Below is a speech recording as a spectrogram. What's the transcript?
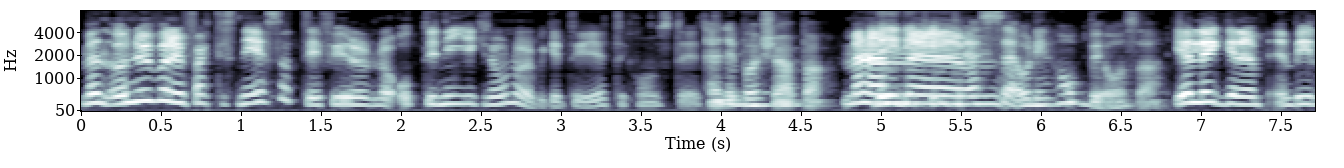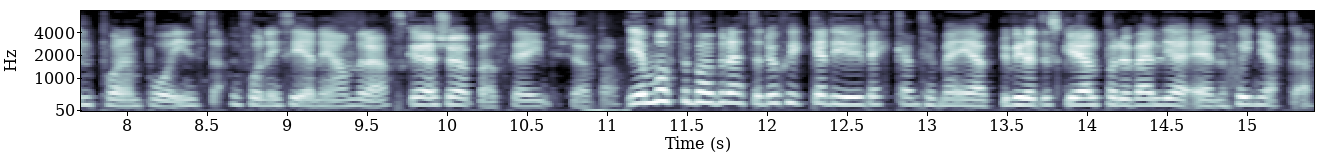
Men och nu var den faktiskt nedsatt till 489 kronor, vilket är jättekonstigt. Ja, det är bara att köpa. Men, det är ditt ehm, intresse och din hobby Åsa. Jag lägger en, en bild på den på Insta, så får ni se ni andra. Ska jag köpa, ska jag inte köpa? Jag måste bara berätta, du skickade ju i veckan till mig att du ville att jag skulle hjälpa dig att välja en skinnjacka.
